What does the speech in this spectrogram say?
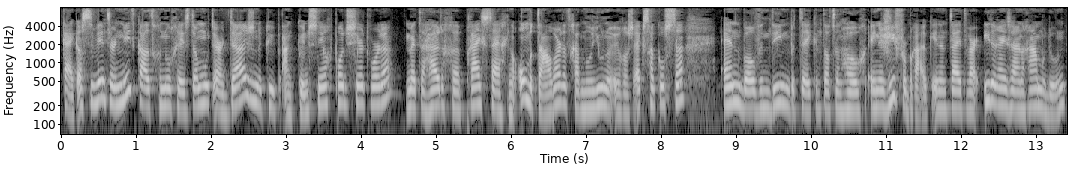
kijk, als de winter niet koud genoeg is... dan moet er duizenden kuub aan kunstsneeuw geproduceerd worden. Met de huidige prijsstijgingen onbetaalbaar. Dat gaat miljoenen euro's extra kosten. En bovendien betekent dat een hoog energieverbruik... in een tijd waar iedereen zuinig aan moet doen.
